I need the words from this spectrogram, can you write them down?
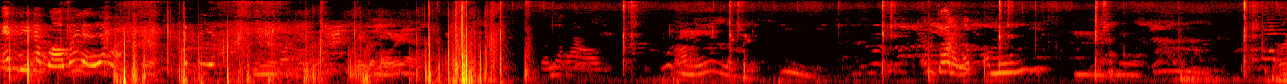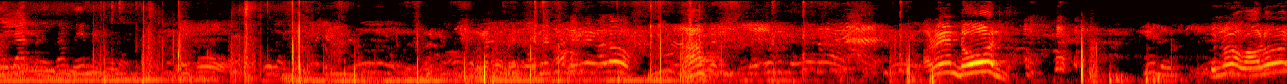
เอฟดีจะบอกไม่ได้ยังหรอจนแล้วมุน เอาเล่นโดนขึ้นรถเอาเลย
